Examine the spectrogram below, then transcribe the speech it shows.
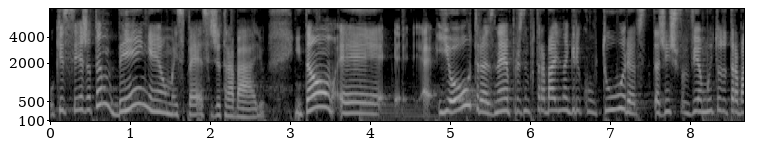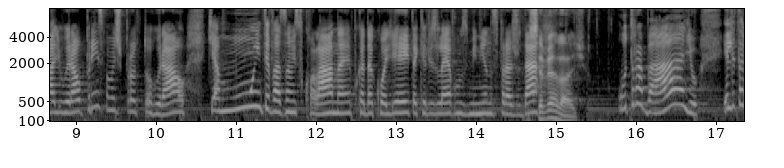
o que seja, também é uma espécie de trabalho. Então, é, é, e outras, né? Por exemplo, trabalho na agricultura, a gente via muito do trabalho rural, principalmente produtor rural, que há muita evasão escolar na época da colheita, que eles levam os meninos para ajudar. Isso é verdade o trabalho, ele está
